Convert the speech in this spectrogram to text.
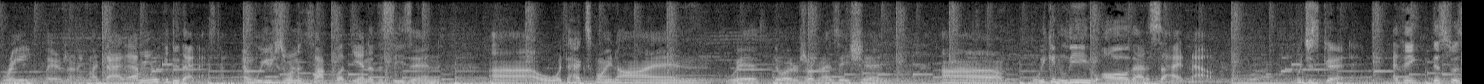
rating players or anything like that. I mean, we could do that next time. And we just wanted to talk about the end of the season, uh, what the heck's going on with the Oilers organization. Um, we can leave all of that aside now, which is good. I think this was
